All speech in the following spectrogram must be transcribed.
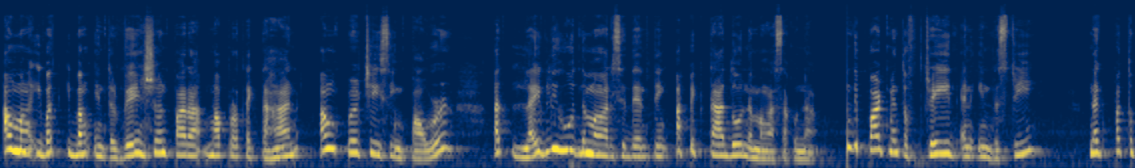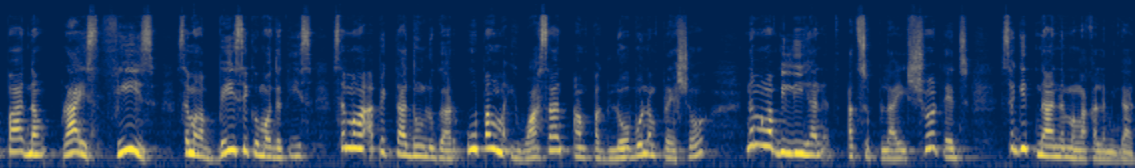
ang mga iba't ibang intervention para maprotektahan ang purchasing power at livelihood ng mga residenteng apektado ng mga sakuna. Ang Department of Trade and Industry nagpatupad ng price freeze sa mga basic commodities sa mga apektadong lugar upang maiwasan ang paglobo ng presyo ng mga bilihan at, supply shortage sa gitna ng mga kalamidad.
